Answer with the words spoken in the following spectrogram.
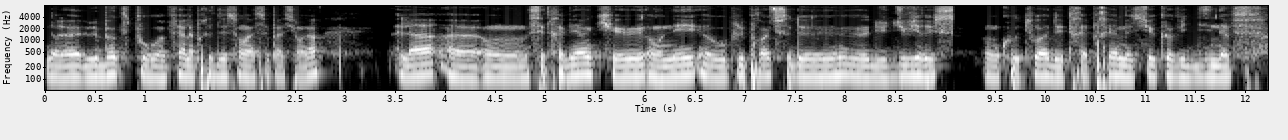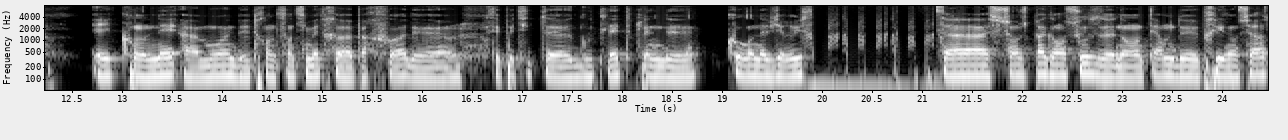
dans le, box pour faire la prise de sang à ce patient-là, là, euh, on sait très bien que on est au plus proche de du, du virus. On côtoie de très près Monsieur Covid-19 et qu'on est à moins de 30 cm euh, parfois de ces petites euh, gouttelettes pleines de coronavirus. Ça change pas grand chose en termes de prise en charge.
